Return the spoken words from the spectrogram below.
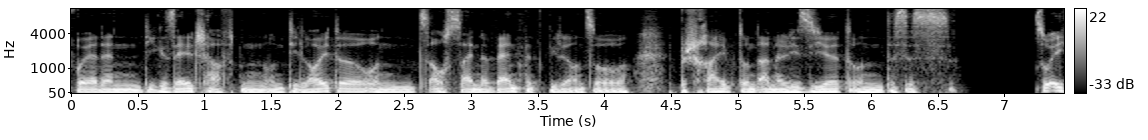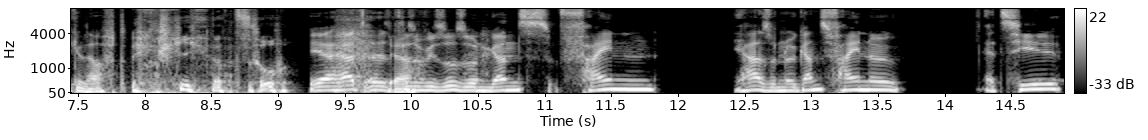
wo er dann die Gesellschaften und die Leute und auch seine Bandmitglieder und so beschreibt und analysiert und das ist so ekelhaft irgendwie und so. Ja, er hat äh, ja. sowieso so einen ganz feinen, ja, so eine ganz feine Erzählweise,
